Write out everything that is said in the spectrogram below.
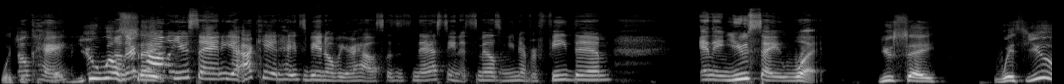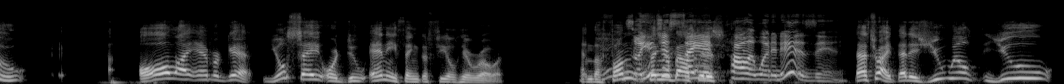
which is Okay. you will say. So they're say, calling you saying, "Yeah, our kid hates being over your house because it's nasty and it smells, and you never feed them." And then you say, "What?" you say, with you, all I ever get, you'll say or do anything to feel heroic. And the Mm, fun so you thing just about say this, it, call it what it is. Then That's right. That is, you will, you,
